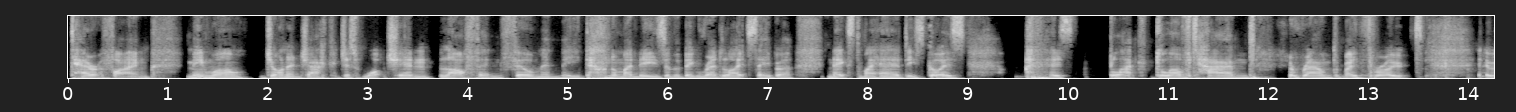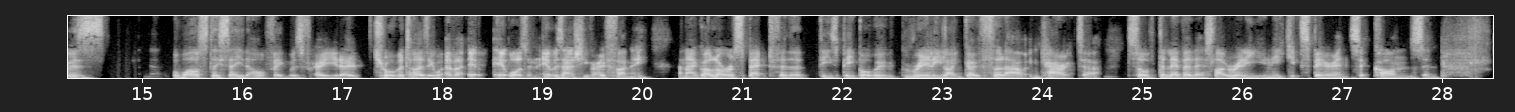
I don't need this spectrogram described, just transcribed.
terrifying. Meanwhile, John and Jack are just watching, laughing, filming me down on my knees with a big red lightsaber next to my head. He's got his his black gloved hand around my throat. It was whilst they say the whole thing was very, you know, traumatizing, whatever, it, it wasn't. It was actually very funny. And I got a lot of respect for the these people who really like go full out in character, sort of deliver this like really unique experience at cons. And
